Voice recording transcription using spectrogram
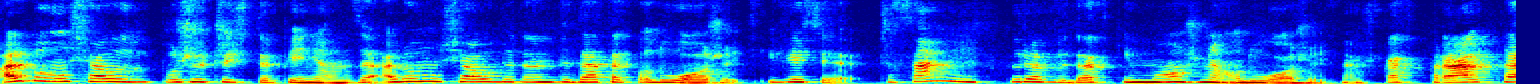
albo musiałyby pożyczyć te pieniądze, albo musiałyby ten wydatek odłożyć. I wiecie, czasami niektóre wydatki można odłożyć, na przykład pralkę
